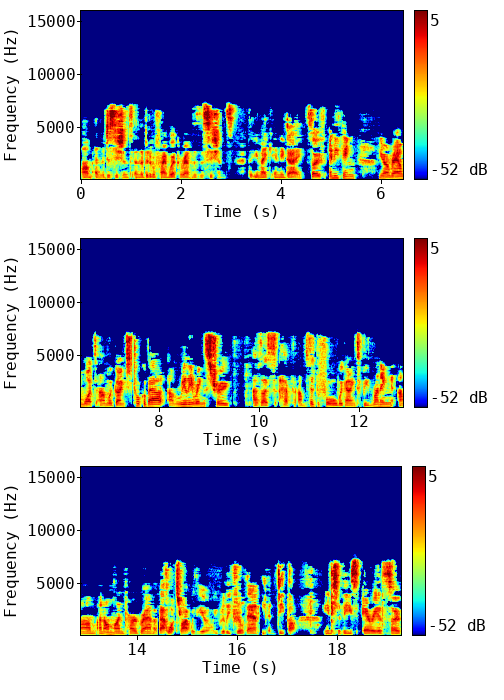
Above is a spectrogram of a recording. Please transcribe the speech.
um, and the decisions and a bit of a framework around the decisions that you make any day. So if anything you know, around what um, we're going to talk about um, really rings true. As I have um, said before, we're going to be running um, an online program about what's right with you, and we really drill down even deeper into these areas. So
